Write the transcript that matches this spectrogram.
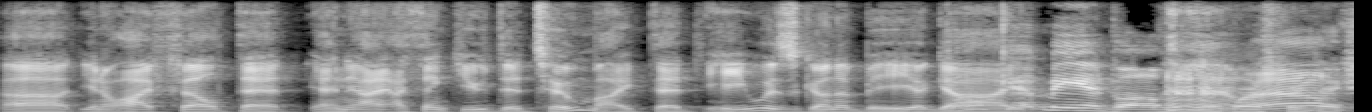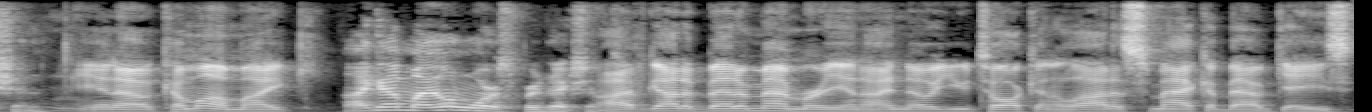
uh, you know, I felt that, and I, I, think you did too, Mike, that he was going to be a guy. Don't get me involved in your worst well, prediction. You know, come on, Mike. I got my own worst prediction. I've got a better memory, and I know you talking a lot of smack about Gase.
